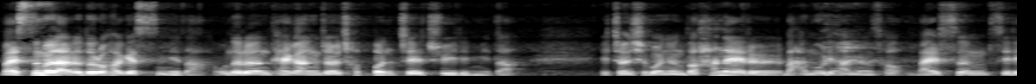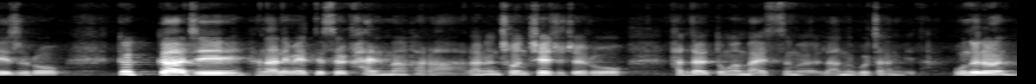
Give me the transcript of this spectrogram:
말씀을 나누도록 하겠습니다. 오늘은 대강절 첫 번째 주일입니다. 2015년도 한 해를 마무리하면서 말씀 시리즈로 끝까지 하나님의 뜻을 갈망하라라는 전체 주제로 한 달 동안 말씀을 나누고자 합니다. 오늘은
